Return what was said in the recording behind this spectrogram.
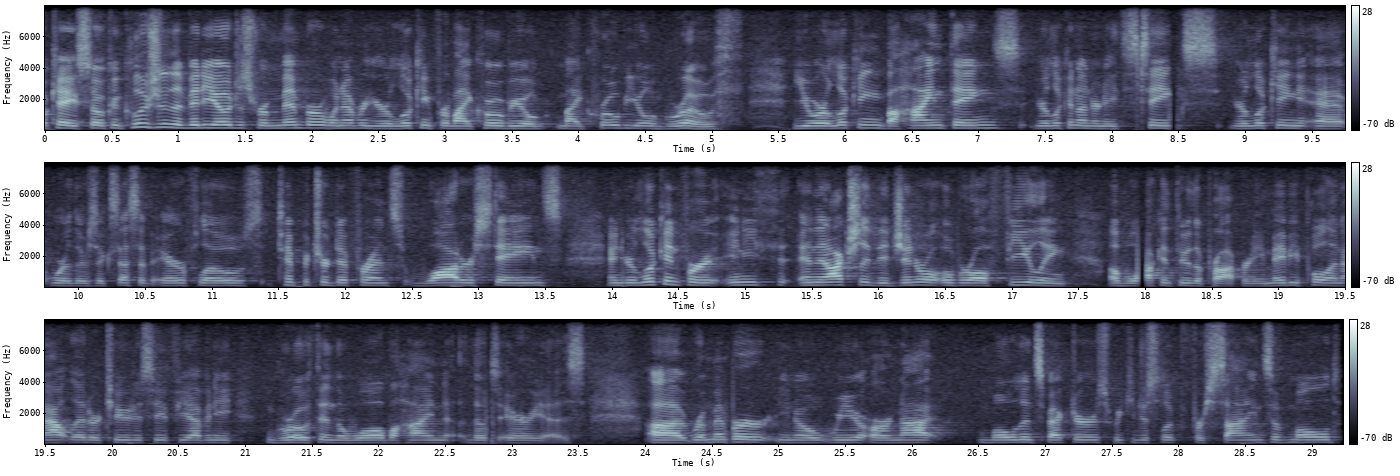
Okay, so conclusion of the video, just remember whenever you're looking for microbial, microbial growth, you are looking behind things, you're looking underneath sinks, you're looking at where there's excessive airflows, temperature difference, water stains, and you're looking for any, and then actually the general overall feeling of walking through the property. Maybe pull an outlet or two to see if you have any growth in the wall behind those areas. Uh, remember, you know, we are not mold inspectors, we can just look for signs of mold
